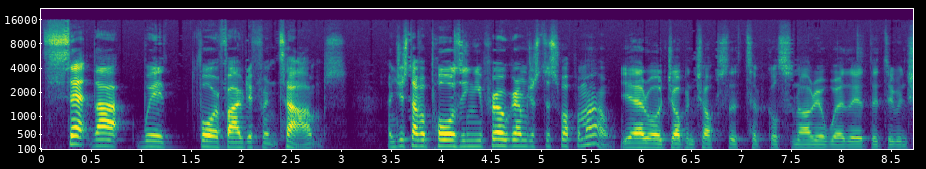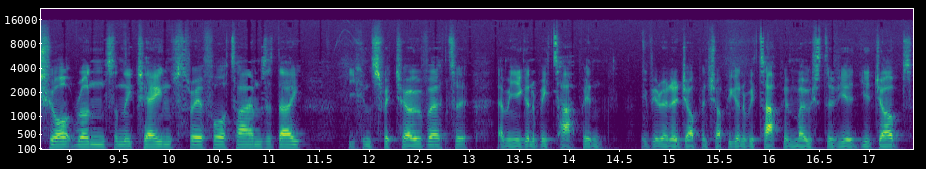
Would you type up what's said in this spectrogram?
set that with four or five different taps and just have a pause in your program just to swap them out. Yeah, or job and chop's the typical scenario where they're, they're doing short runs and they change three or four times a day. You can switch over to, I mean, you're going to be tapping, if you're in a job and shop, you're going to be tapping most of your, your jobs,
